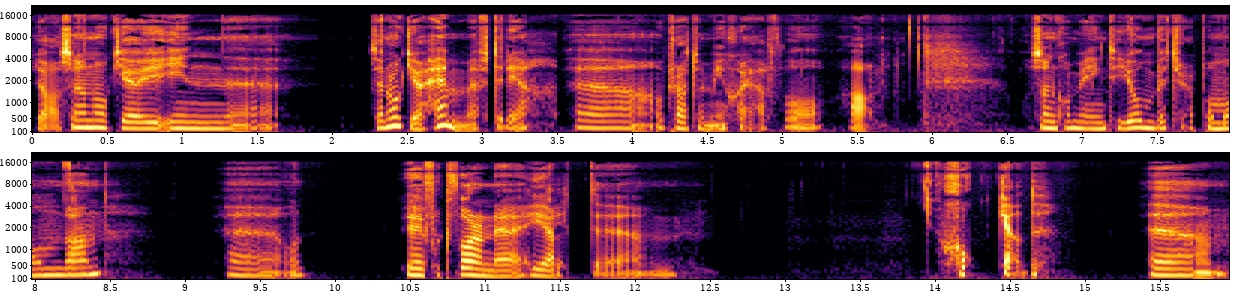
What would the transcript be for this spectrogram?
ja, sen åker jag in eh, Sen åker jag hem efter det eh, och pratar med min chef. Och, ja. och sen kommer jag in till jobbet tror jag, på måndagen. Eh, och jag är fortfarande helt eh, chockad. Um,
